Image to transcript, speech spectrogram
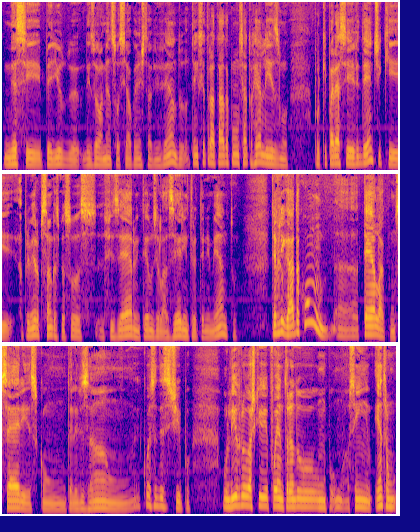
nesse período de isolamento social que a gente está vivendo tem que ser tratada com um certo realismo, porque parece evidente que a primeira opção que as pessoas fizeram em termos de lazer e entretenimento teve ligada com uh, tela, com séries, com televisão, coisas desse tipo. O livro, acho que foi entrando um, um assim, entra um,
